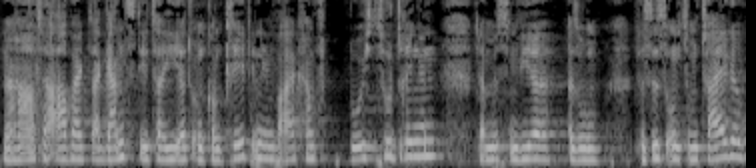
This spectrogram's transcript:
eine harte Arbeit, da ganz detailliert und konkret in den Wahlkampf durchzudringen. Da müssen wir, also das ist uns zum Teil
